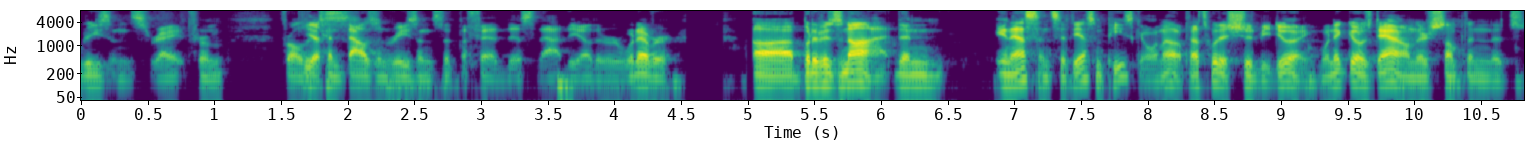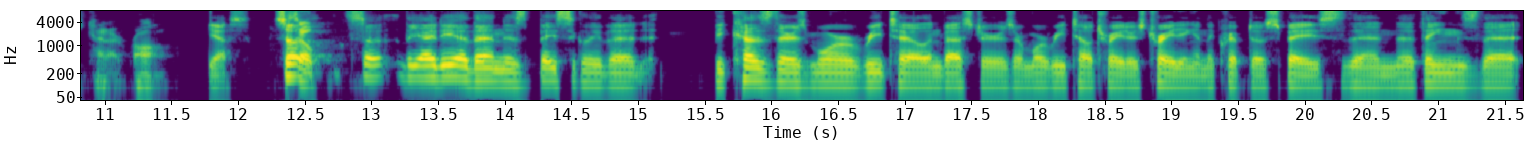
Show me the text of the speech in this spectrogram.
reasons, right? From for all the yes. ten thousand reasons that the Fed this, that, the other, or whatever. Uh, but if it's not, then in essence, if the S and P is going up, that's what it should be doing. When it goes down, there's something that's kind of wrong. Yes. So, so, so the idea then is basically that because there's more retail investors or more retail traders trading in the crypto space, then the things that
